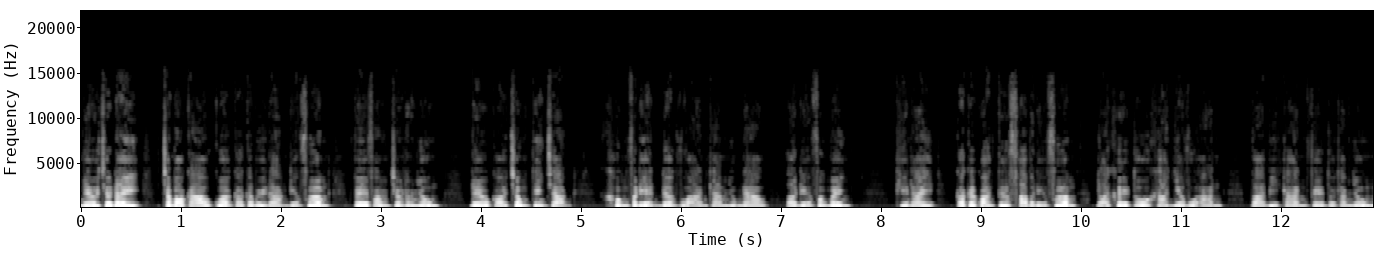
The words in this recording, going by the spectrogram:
Nếu trước đây trong báo cáo của các cấp ủy đảng địa phương về phòng chống tham nhũng đều có chung tình trạng không phát hiện được vụ án tham nhũng nào ở địa phương mình, thì nay các cơ quan tư pháp ở địa phương đã khởi tố khá nhiều vụ án và bị can về tội tham nhũng.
